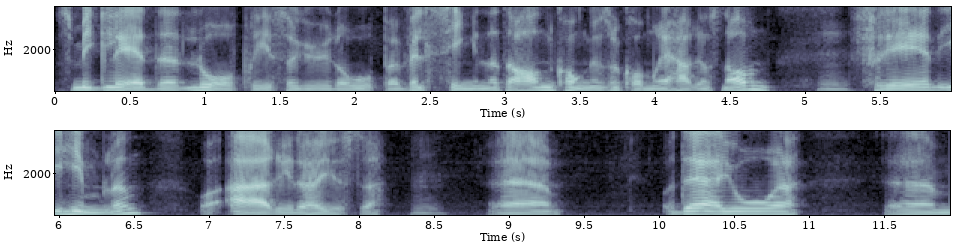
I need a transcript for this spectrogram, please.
som i glede lovpriser Gud og roper 'Velsignet er Han, kongen som kommer i Herrens navn'. Fred i himmelen og ære i det høyeste. Eh, og det er jo eh,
